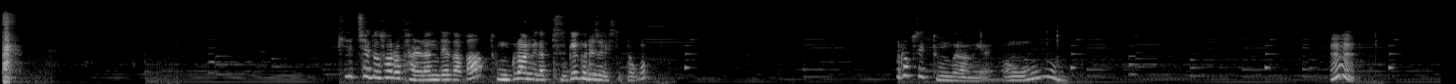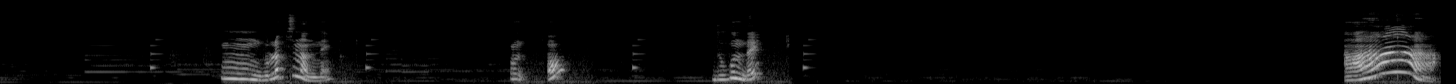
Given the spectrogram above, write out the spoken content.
필체도 서로 다른 데다가 동그라미가 두 개 그려져 있었다고? 초록색 동그라미를. 오. 음. 음, 놀랍진 않네. 그럼, 어? 누군데? 아!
